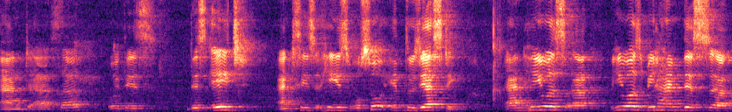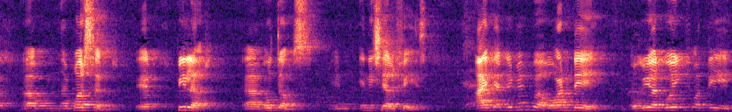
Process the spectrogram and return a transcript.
And uh, sir, with his this age, and he is so enthusiastic, and he was uh, he was behind this uh, um, person, pillar, uh, Gautam's in initial phase. I can remember one day we are going for the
